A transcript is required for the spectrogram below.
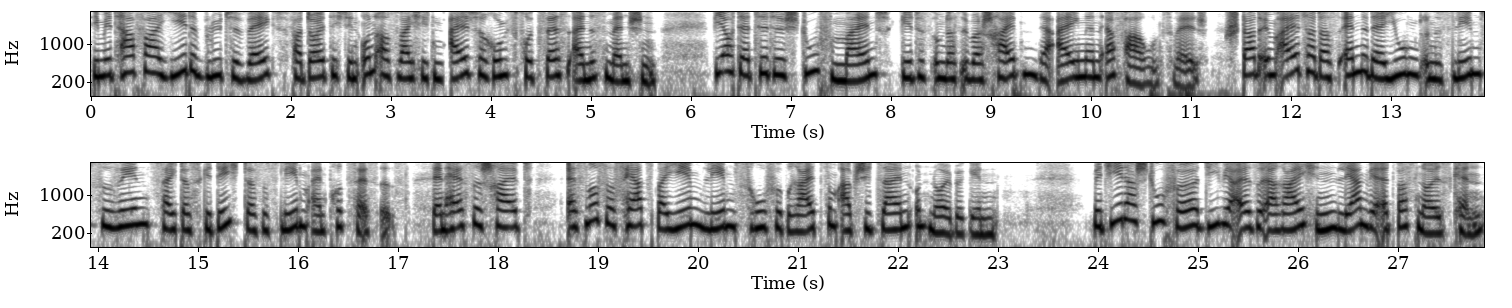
die Metapher jede Blüte welkt verdeutlicht den unausweichlichen Alterungsprozess eines Menschen. Wie auch der Titel Stufen meint, geht es um das Überschreiten der eigenen Erfahrungswelt. Statt im Alter das Ende der Jugend und des Lebens zu sehen, zeigt das Gedicht, dass das Leben ein Prozess ist. Denn Hesse schreibt, es muss das Herz bei jedem Lebensrufe bereit zum Abschied sein und neu beginnen. Mit jeder Stufe, die wir also erreichen, lernen wir etwas Neues kennen.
